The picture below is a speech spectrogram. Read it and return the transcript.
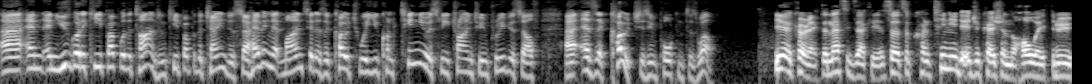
uh, and and you've got to keep up with the times and keep up with the changes. So having that mindset as a coach, where you're continuously trying to improve yourself uh, as a coach, is important as well. Yeah, correct, and that's exactly it. So it's a continued education the whole way through,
